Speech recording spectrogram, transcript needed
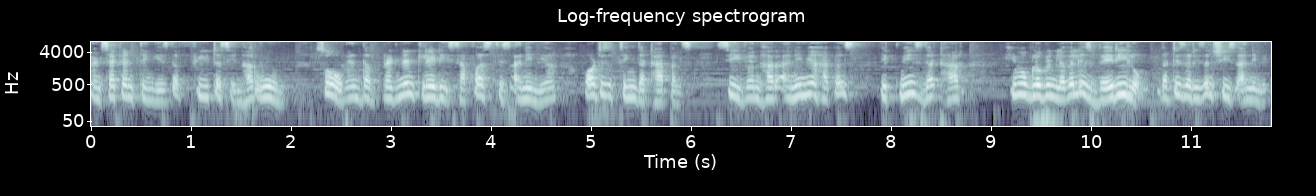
and second thing is the fetus in her womb. So when the pregnant lady suffers this anemia, what is the thing that happens? See, when her anemia happens, it means that her hemoglobin level is very low. That is the reason she is anemic.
